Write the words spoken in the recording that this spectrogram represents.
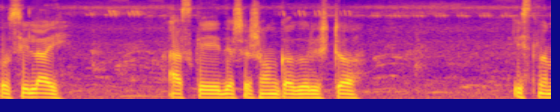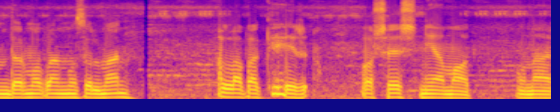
ওসিলাই আজকে এই দেশের সংখ্যাগরিষ্ঠ ইসলাম ধর্মপ্রাণ মুসলমান আল্লাহ পাকের অশেষ নিয়ামত ওনার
